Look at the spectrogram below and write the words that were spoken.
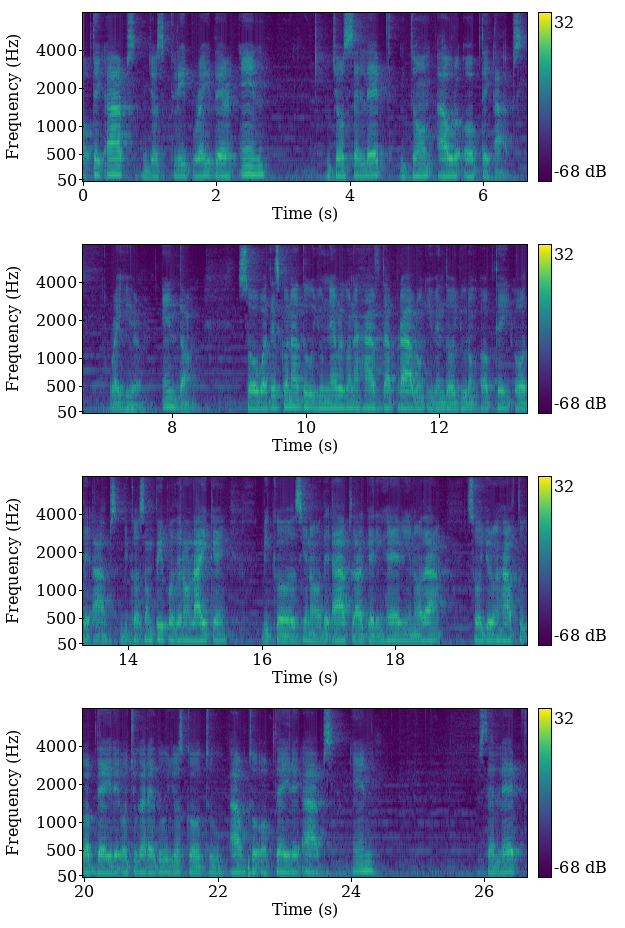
update apps. Just click right there and just select don't auto update apps right here and done so what it's gonna do, you're never gonna have that problem even though you don't update all the apps because some people, they don't like it because, you know, the apps are getting heavy and all that. So you don't have to update it. What you gotta do, just go to auto update apps and select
